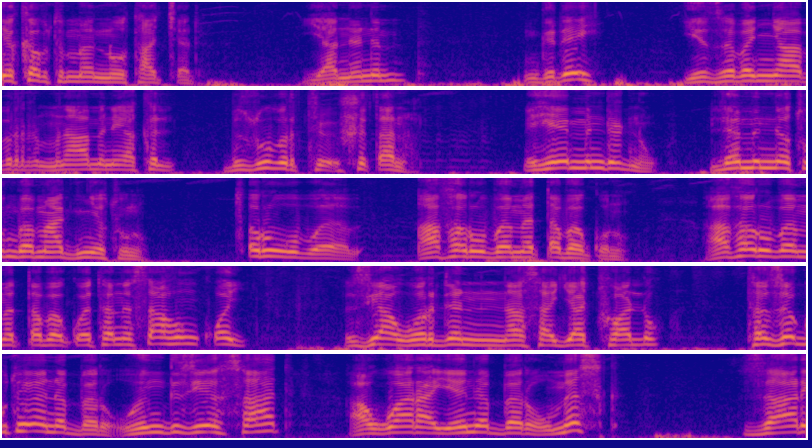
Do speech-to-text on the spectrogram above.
የከብት መኖ ታጨደ። ያንንም እንግዲህ የዘበኛ ብር ምናምን ያክል ብዙ ብር ሽጠናል። ይሄ ምንድን ነው? ለምነቱን በማግኘቱ ነው። ጥሩ አፈሩ በመጠበቁ ነው። አፈሩ በመጠበቁ የተነሳ አሁን ቆይ እዚያ ወርደን እናሳያችኋለሁ። ተዘግቶ የነበረው ወህን ጊዜ ሰዓት አዋራ የነበረው መስክ ዛሬ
